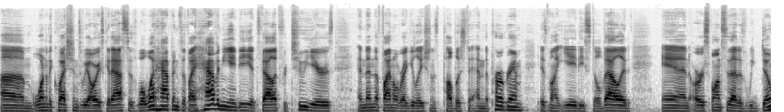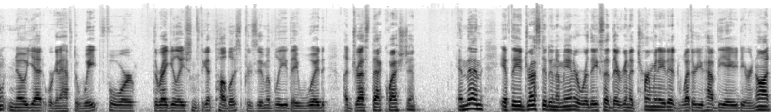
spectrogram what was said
Um, one of the questions we always get asked is, well, what happens if I have an EAD, it's valid for two years, and then the final regulation is published to end the program? Is my EAD still valid? And our response to that is we don't know yet. We're going to have to wait for the regulations to get published. Presumably, they would address that question. And then, if they addressed it in a manner where they said they're going to terminate it, whether you have the EAD or not,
